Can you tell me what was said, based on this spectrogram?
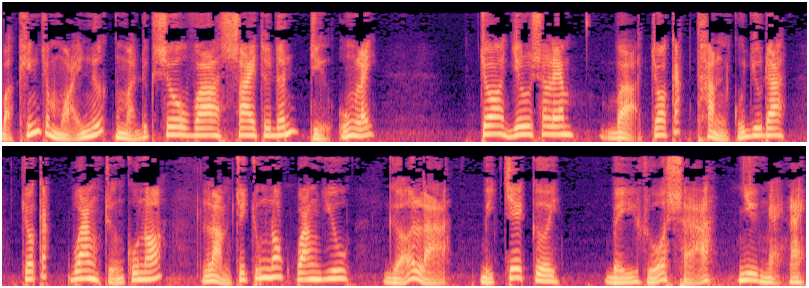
và khiến cho mọi nước mà Đức Sô Va sai tôi đến chịu uống lấy. Cho Jerusalem và cho các thành của Juda, cho các quan trưởng của nó, làm cho chúng nó quan du, gỡ lạ, bị chê cười, bị rủa xả như ngày nay.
